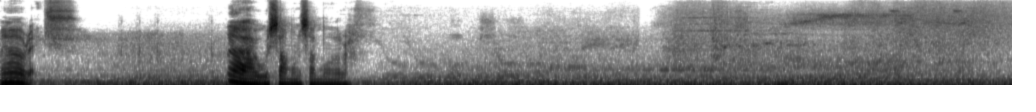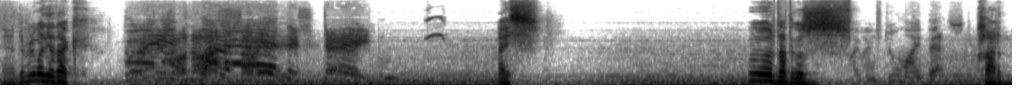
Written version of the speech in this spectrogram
Alright. Ah, we summon some more. And everybody attack. Good is on our side this day. Nice. Oh, that was I will do my best. hard.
